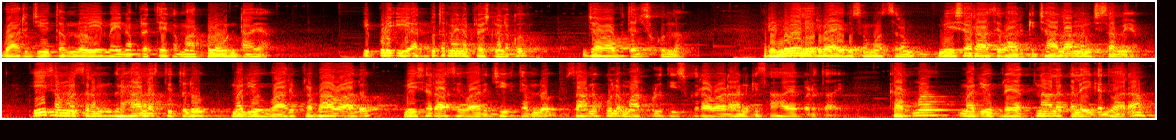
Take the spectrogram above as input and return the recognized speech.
వారి జీవితంలో ఏమైనా ప్రత్యేక మార్పులు ఉంటాయా? ఇప్పుడు ఈ అద్భుతమైన ప్రశ్నలకు జవాబు తెలుసుకుందాం. రెండు వేల ఇరవై ఐదు సంవత్సరం మేషరాశి వారికి చాలా మంచి సమయం. ఈ సంవత్సరం గ్రహాల స్థితులు మరియు వారి ప్రభావాలు మేషరాశి వారి జీవితంలో సానుకూల మార్పులు తీసుకురావడానికి సహాయపడతాయి. కర్మ మరియు ప్రయత్నాల కలయిక ద్వారా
